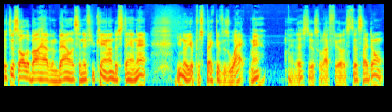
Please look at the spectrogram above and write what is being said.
it's just all about having balance. And if you can't understand that, you know, your perspective is whack, man. Like, that's just what I feel. It's just like don't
